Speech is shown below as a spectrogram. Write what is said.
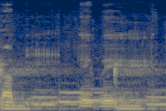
Copy, baby.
